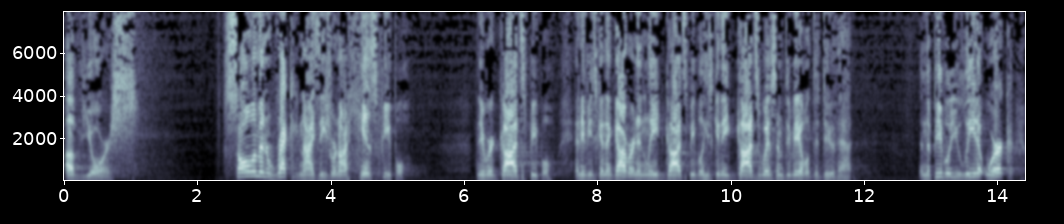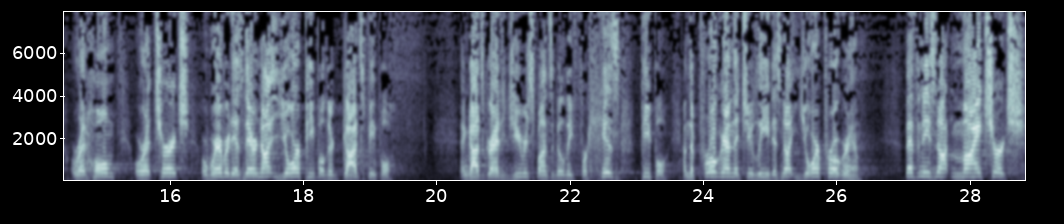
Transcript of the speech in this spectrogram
of yours. Solomon recognized these were not his people. They were God's people. And if he's going to govern and lead God's people, he's going to need God's wisdom to be able to do that. And the people you lead at work or at home or at church or wherever it is, they're not your people, they're God's people. And God's granted you responsibility for His people. And the program that you lead is not your program. Bethany is not my church.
